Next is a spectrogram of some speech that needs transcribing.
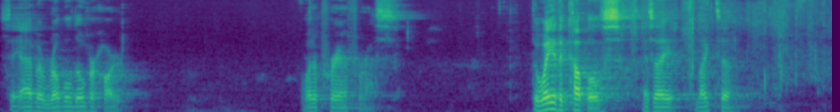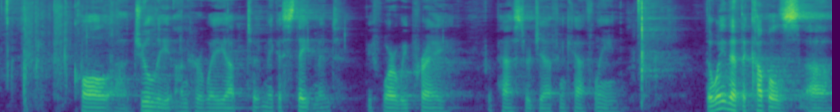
say, I have a rubbled over heart. What a prayer for us. The way the couples, as I like to call uh, Julie on her way up to make a statement before we pray for Pastor Jeff and Kathleen. The way that the couples uh,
